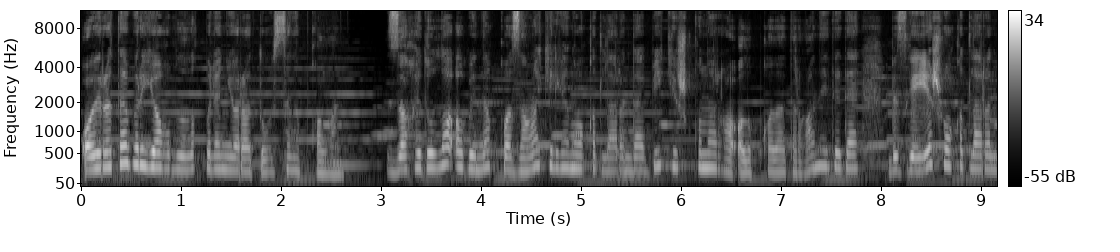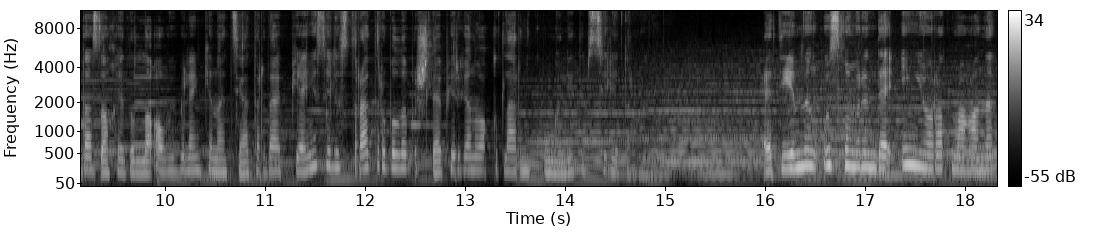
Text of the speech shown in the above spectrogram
айрата бер ягымлылык белән яратуы сеңеп калган. Захидулла абыйны Казанга килгән вакытларында бик еш кунарга алып кала торган иде дә, безгә яшь вакытларында Захидулла абый белән кинотеатрда пианист-иллюстратор булып эшләп йөргән вакытларын күңел итеп сөйли торган иде. Әтиемнең үз гомерендә иң яратмаганы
